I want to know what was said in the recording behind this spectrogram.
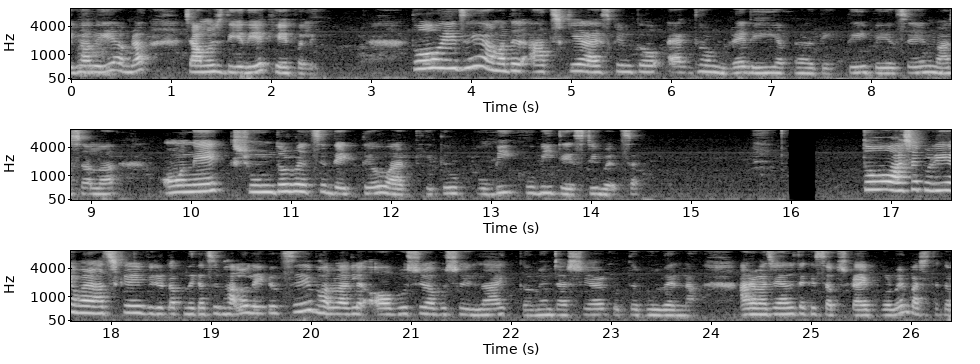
এইভাবেই আমরা চামচ দিয়ে দিয়ে খেয়ে ফেলি। তো এই যে আমাদের আজকের আইসক্রিম তো একদম রেডি আপনারা দেখতেই পেয়েছেন মাসাল্লাহ অনেক সুন্দর হয়েছে দেখতেও আর খেতেও খুবই খুবই টেস্টি হয়েছে। তো আশা করি আমার আজকের এই ভিডিওটা আপনাদের কাছে ভালো লেগেছে। ভালো লাগলে অবশ্যই অবশ্যই লাইক কমেন্ট আর শেয়ার করতে ভুলবেন না। আর আমার চ্যানেলটাকে সাবস্ক্রাইব করবেন, পাশে থাকা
